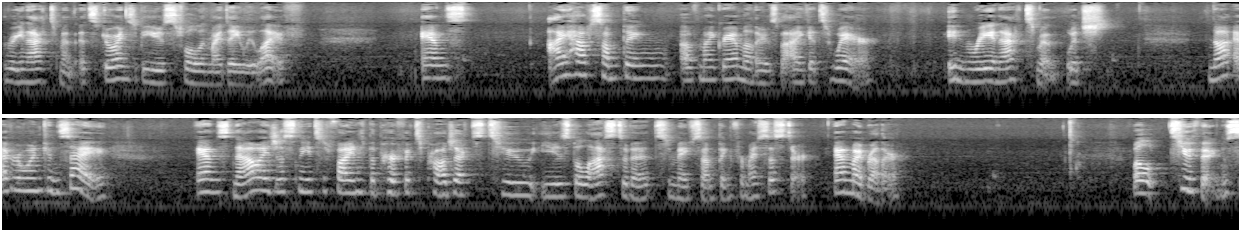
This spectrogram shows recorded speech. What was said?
reenactment. It's going to be useful in my daily life. And I have something of my grandmother's that I get to wear in reenactment, which not everyone can say. And now I just need to find the perfect project to use the last of it to make something for my sister and my brother. Well, two things.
